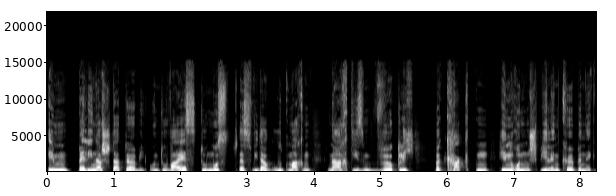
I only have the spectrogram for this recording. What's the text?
im Berliner Stadtderby und du weißt, du musst es wieder gut machen nach diesem wirklich bekackten Hinrundenspiel in Köpenick.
